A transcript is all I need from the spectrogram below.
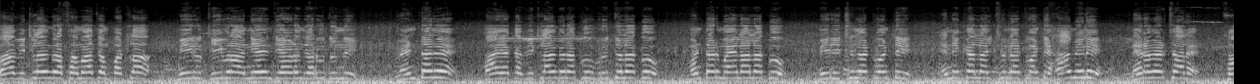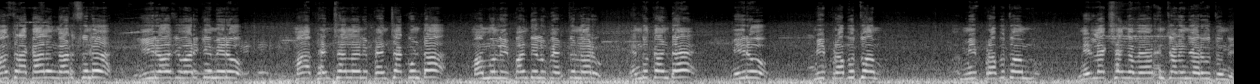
మా వికలాంగుల సమాజం పట్ల మీరు తీవ్ర అన్యాయం చేయడం జరుగుతుంది. వెంటనే మా యొక్క వికలాంగులకు వృద్ధులకు ఒంటరి మహిళలకు మీరు ఇచ్చినటువంటి ఎన్నికల్లో ఇచ్చినటువంటి హామీని నెరవేర్చాలి. సంవత్సర కాలం గడుస్తున్న ఈ రోజు వరకు మీరు మా పెన్షన్లను పెంచకుండా మమ్మల్ని ఇబ్బందులు పెడుతున్నారు. ఎందుకంటే మీరు మీ ప్రభుత్వం మీ ప్రభుత్వం నిర్లక్ష్యంగా వ్యవహరించడం జరుగుతుంది.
